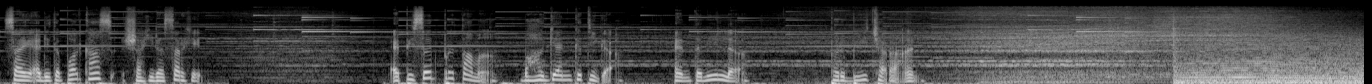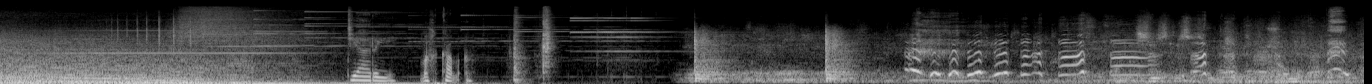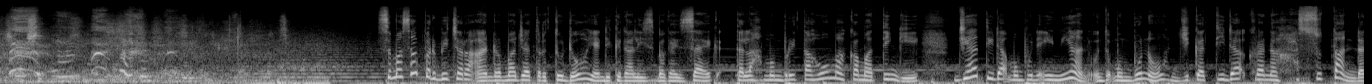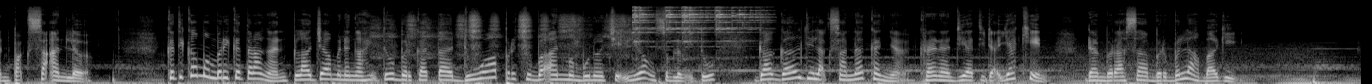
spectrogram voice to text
Saya editor podcast Syahidah Sarhid. Episod pertama, bahagian ketiga. Anthony Le. Perbicaraan. Diari Mahkamah. Semasa perbicaraan, remaja tertuduh yang dikenali sebagai Zack telah memberitahu mahkamah tinggi dia tidak mempunyai niat untuk membunuh jika tidak kerana hasutan dan paksaan Le. Ketika memberi keterangan, pelajar menengah itu berkata dua percubaan membunuh Cik Leong sebelum itu gagal dilaksanakannya kerana dia tidak yakin dan berasa berbelah bagi.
